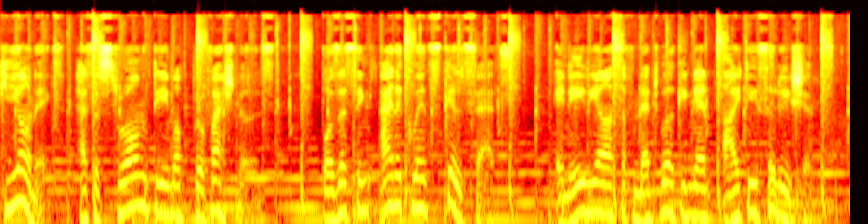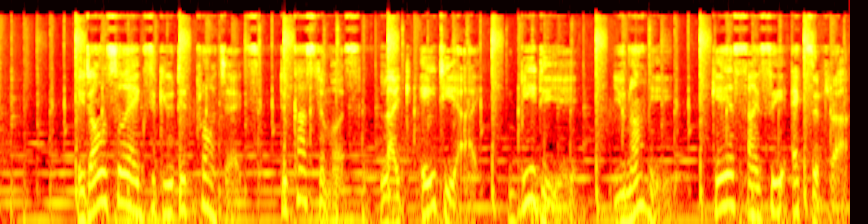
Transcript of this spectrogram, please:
Keonics has a strong team of professionals possessing adequate skill sets in areas of networking and IT solutions. It also executed projects to customers like ATI, BDA, Unani, KSIC, etc.,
